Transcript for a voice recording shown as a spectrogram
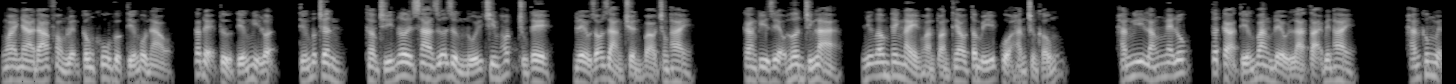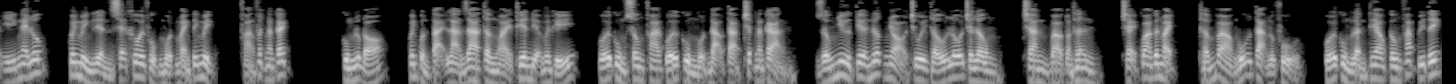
Ngoài nhà đá phòng luyện công khu vực tiếng ồn ào, các đệ tử tiếng nghị luận, tiếng bước chân, thậm chí nơi xa giữa rừng núi chim hót trùng tê, đều rõ ràng chuyển vào trong hai. Càng kỳ diệu hơn chính là, những âm thanh này hoàn toàn theo tâm ý của hắn trường khống. Hắn nghĩ lắng nghe lúc, tất cả tiếng vang đều là tại bên hai. Hắn không nguyện ý nghe lúc, quanh mình liền sẽ khôi phục một mảnh tinh mịch phản phất ngăn cách. Cùng lúc đó, quanh quẩn tại làn ra tầng ngoài thiên địa nguyên khí, cuối cùng xông pha cuối cùng một đạo tạp chất ngăn cản, giống như tia nước nhỏ chui thấu lỗ chân lông, tràn vào toàn thân, chạy qua gân mạch thấm vào ngũ tạng lục phủ, cuối cùng lần theo công pháp quy tích,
